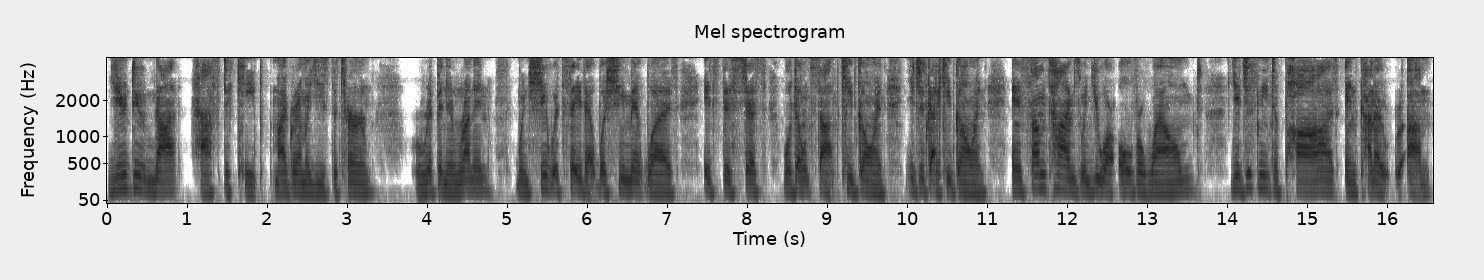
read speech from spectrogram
You do not have to keep, my grandma used the term, ripping and running. When she would say that, what she meant was, it's this just, well, don't stop, keep going. You just got to keep going. And sometimes when you are overwhelmed, you just need to pause and kind of, um,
